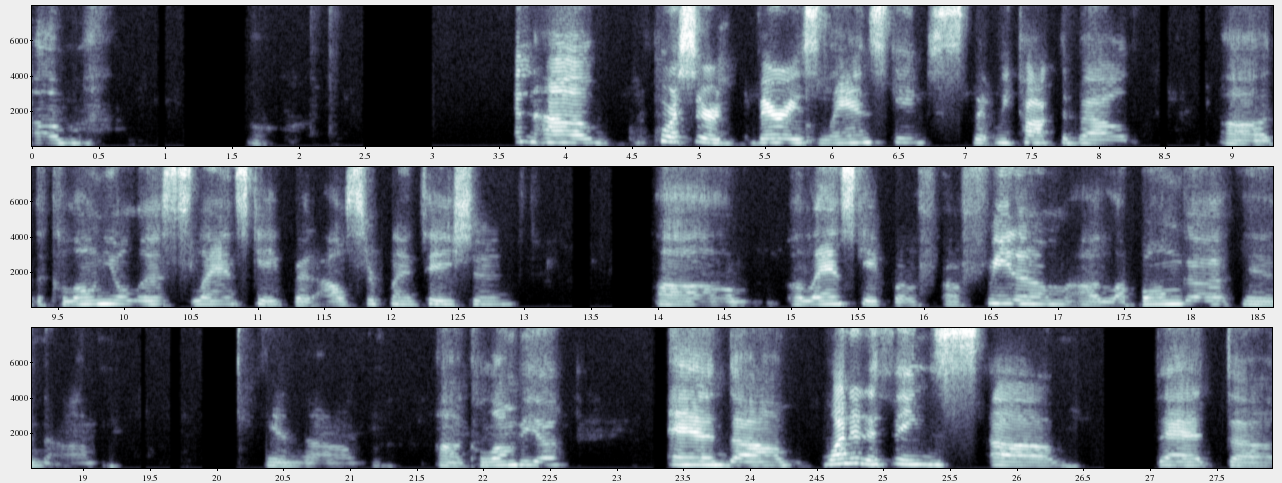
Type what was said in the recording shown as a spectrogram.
Um, oh. And uh, of course, there are various landscapes that we talked about uh, the colonialist landscape at Ulster Plantation, um, a landscape of, of freedom, uh, La Bonga in, um, in um, uh, Colombia. And um, one of the things um, that uh,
